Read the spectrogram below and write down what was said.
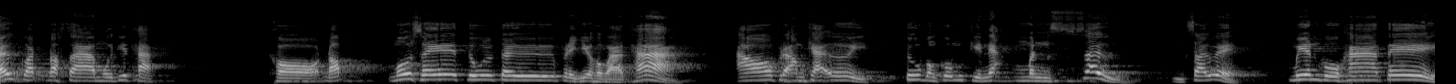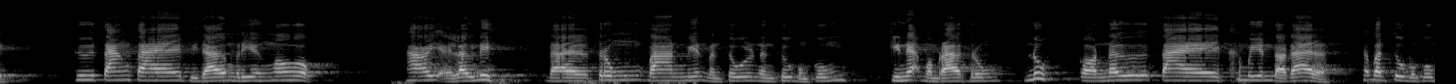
ឡូវគាត់ដោះសារមួយទៀតថាខ10ម៉ូសេទូលទៅព្រះយេហូវ៉ាថាអោព្រះអង្គចាស់អើយ ទូបង្គំជាអ្នកមិនសូវមិនសូវទេមានវោហាទេ គឺតាំងតែពីដើមរៀងមកហើយឥឡូវនេះ ដែលទ្រង់បានមានបន្ទូលនឹងទូបង្គំជាអ្នកបម្រើទ្រង់នោះក៏នៅតែគ្មានដដែលត្បិតទូបង្គំ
